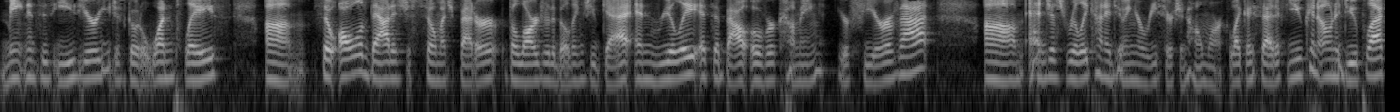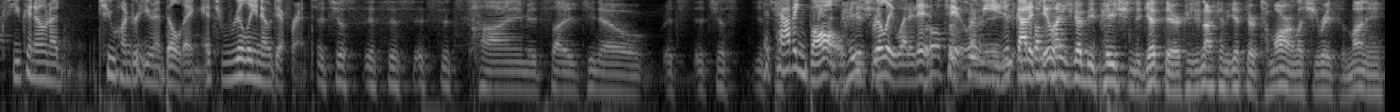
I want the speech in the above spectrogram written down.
Maintenance is easier. You just go to one place. Um, so all of that is just so much better the larger the buildings you get. And really, it's about overcoming your fear of that um, and just really kind of doing your research and homework. Like I said, if you can own a duplex, you can own a 200 unit building. It's really no different. It's just, it's just, it's, it's time. It's like, you know, it's, it's just, it's, it's just, having balls is really what it is too. too. I mean, you just got to do it. Sometimes you got to be patient to get there because you're not going to get there tomorrow unless you raise the money.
